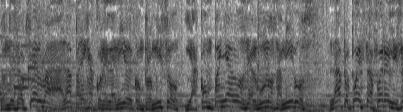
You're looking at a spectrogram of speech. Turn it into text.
donde se observa a la pareja con el anillo de compromiso y acompañados de algunos amigos. La propuesta fue realizada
